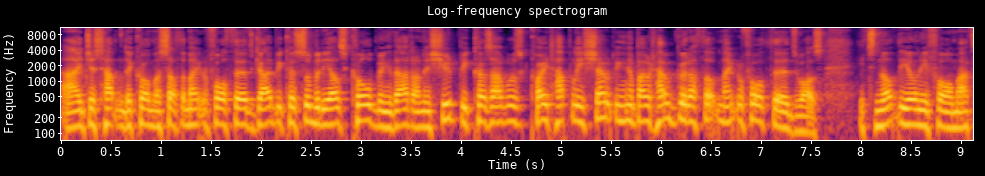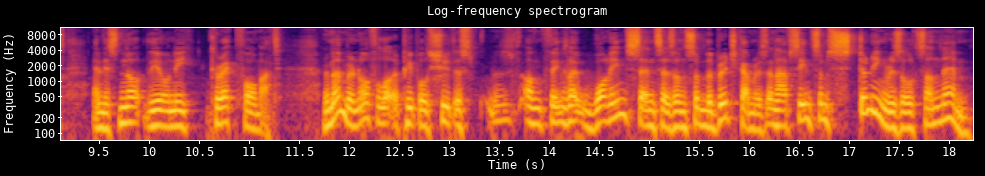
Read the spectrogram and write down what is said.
I just happened to call myself the Micro Four Thirds guy because somebody else called me that on a shoot because I was quite happily shouting about how good I thought Micro Four Thirds was. It's not the only format and it's not the only correct format. Remember, an awful lot of people shoot us on things like one inch sensors on some of the bridge cameras, and I've seen some stunning results on them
